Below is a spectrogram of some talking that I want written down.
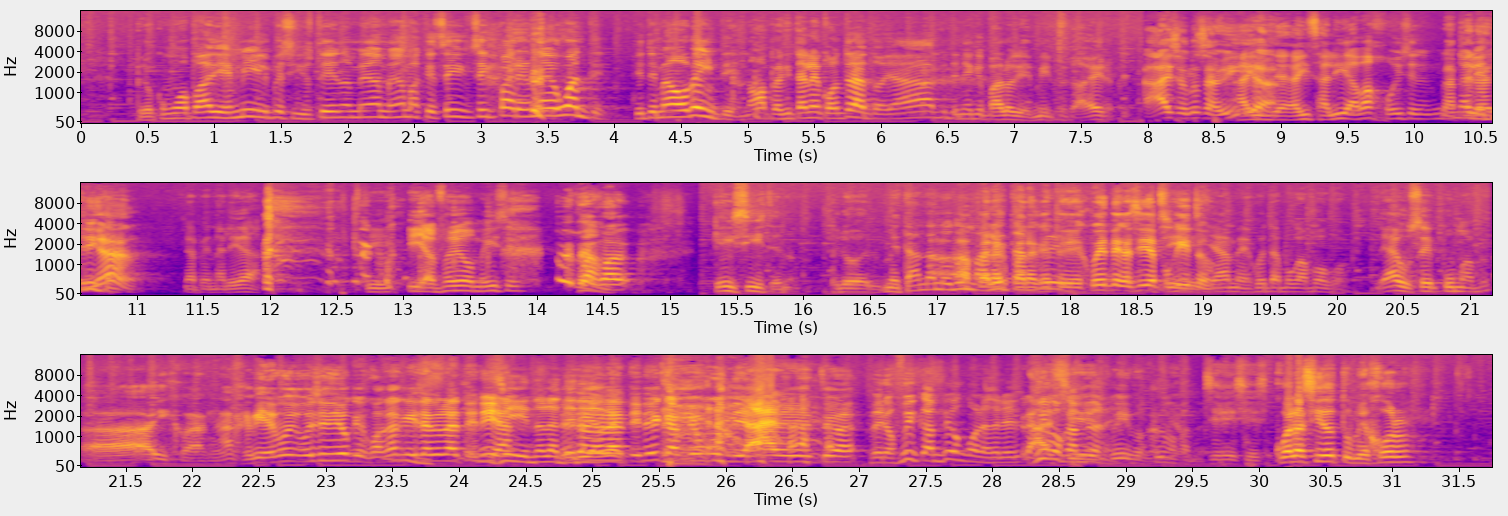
Pero ¿cómo va a pagar 10 mil? Pues, si ustedes no me dan, me dan más que 6, pares, no de guantes. Y este me ha dado 20. No, pero quítale el contrato. Ya, pues, tenía que pagar los 10 mil. Pues, a ver, Ah, eso no sabía. ahí, ahí salí abajo, dice La una penalidad. letrita. La penalidad. Y, y Alfredo me dice. ¿qué hiciste? no? Pero me están dando dos Ah, para, maletas. para que te descuenten así de a Sí, poquito. ya me descuenta poco a poco. Ya usé Puma. Ay, Juan Ángel. Bien, vos vos digo que Juan Ángel ya no la tenía. Sí, no la Esa tenía, No la tenía campeón mundial. Pero fui campeón con la selección. Ah, Fuimos sí, campeones. fuimos Fuimos campeones. Sí, sí, sí. ¿Cuál ha sido tu mejor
